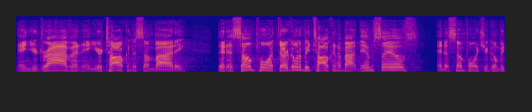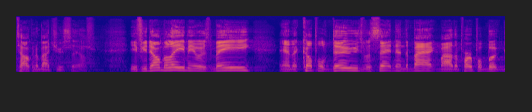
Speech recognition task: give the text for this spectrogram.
and you're driving and you're talking to somebody, that at some point they're going to be talking about themselves, and at some point you're going to be talking about yourself. If you don't believe me, it was me and a couple dudes was sitting in the back by the Purple Book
